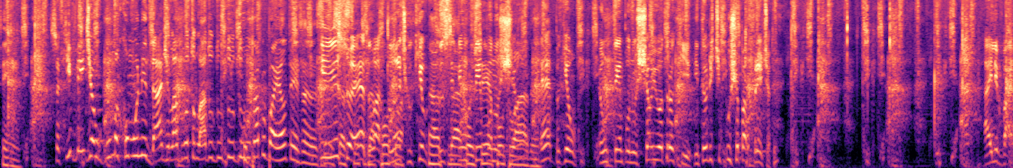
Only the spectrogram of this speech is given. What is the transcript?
Sim. Isso aqui vem de alguma comunidade lá do outro lado do... do, do- O próprio Baião tem essa. esse Isso, é, do pontua- Atlântico, que da- você tem um tempo no pontuada. chão. É, porque é um, é um tempo no chão e outro aqui. Então ele te puxa pra frente, ó. Aí ele vai.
